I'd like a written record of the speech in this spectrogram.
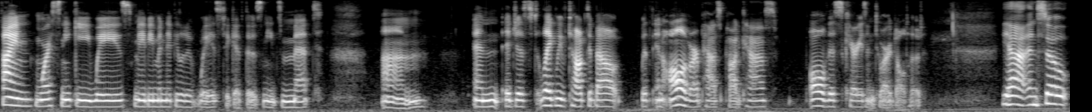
find more sneaky ways, maybe manipulative ways to get those needs met. Um and it just like we've talked about within all of our past podcasts, all of this carries into our adulthood. Yeah, and so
